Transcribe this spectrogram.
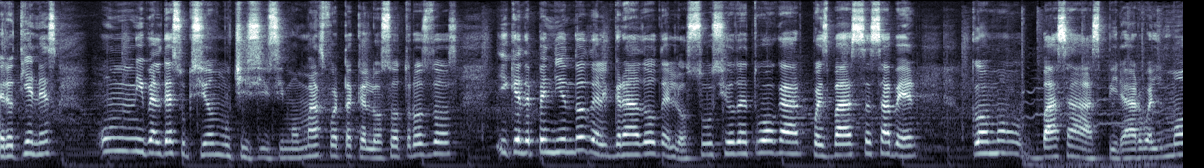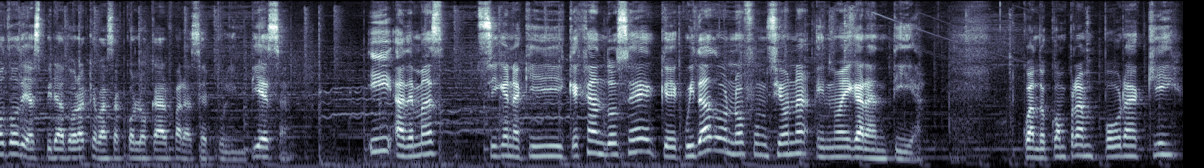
pero tienes un nivel de succión muchísimo más fuerte que los otros dos y que dependiendo del grado de lo sucio de tu hogar, pues vas a saber cómo vas a aspirar o el modo de aspiradora que vas a colocar para hacer tu limpieza. Y además siguen aquí quejándose que cuidado no funciona y no hay garantía. Cuando compran por aquí.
